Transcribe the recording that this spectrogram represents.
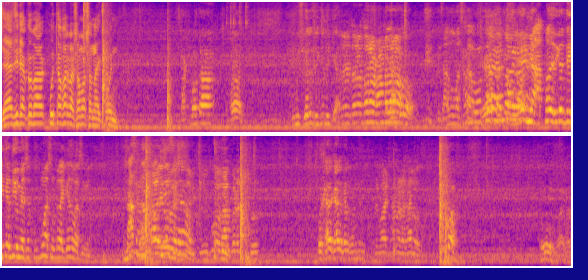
যে যেটা কইবার কুইতা পারবার সমস্যা নাই কোন? কাক মাথা ধরা তুমি শুয়ে শিখি লিখিয়া যাব মাস্টার এই মি আত্মা এদিকে দেখে দিও মেসে কুকুমা ছোট লাগিয়ে দাও আছে মিয়া সাত না ও ভাই ভাই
